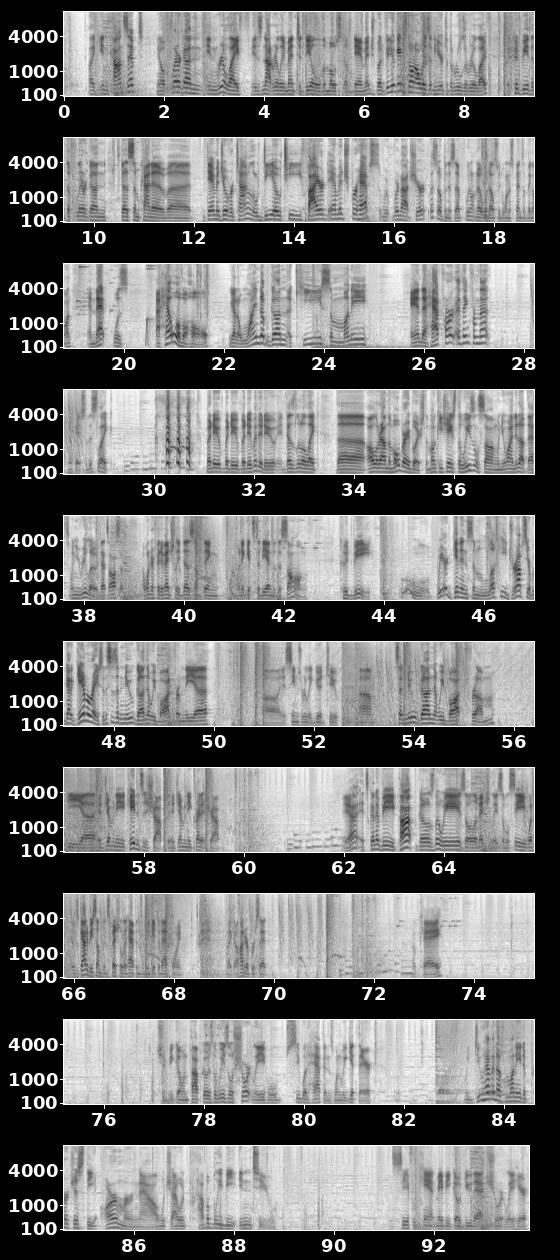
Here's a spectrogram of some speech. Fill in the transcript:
like in concept. You know, a flare gun in real life is not really meant to deal the most of damage, but video games don't always adhere to the rules of real life. It could be that the flare gun does some kind of uh, damage over time, a little DOT fire damage, perhaps. We're, we're not sure. Let's open this up. We don't know what else we'd want to spend something on. And that was a hell of a haul. We got a wind-up gun, a key, some money, and a half heart, I think, from that. Okay, so this, like... Ba-doo, ba-doo, ba-doo, ba-doo. It does a little, like, the all around the mulberry bush, the monkey chase the weasel song when you wind it up. That's when you reload. That's awesome. I wonder if it eventually does something when it gets to the end of the song. Could be. Ooh, we are getting some lucky drops here. We got a gamma ray. So this is a new gun that we bought from the, uh, uh and it seems really good too. Um, it's a new gun that we bought from the uh, Hegemony Cadences shop, the Hegemony credit shop. Yeah, it's gonna be pop goes the weasel eventually, so we'll see what, there's gotta be something special that happens when we get to that point. Like 100%. Okay. Should be going pop goes the weasel shortly. We'll see what happens when we get there. We do have enough money to purchase the armor now, which I would probably be into Let's see if we can't maybe go do that shortly here.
